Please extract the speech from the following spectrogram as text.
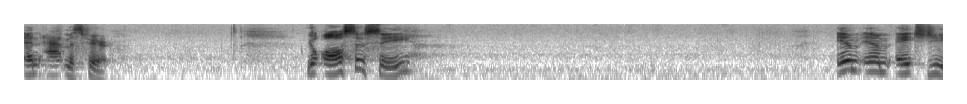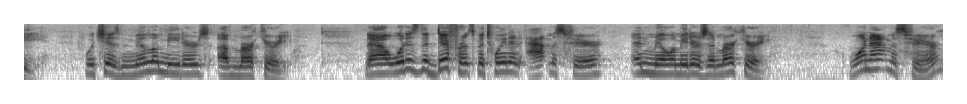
an atmosphere. You'll also see mmHg, which is millimeters of mercury. Now, what is the difference between an atmosphere and millimeters of mercury? One atmosphere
